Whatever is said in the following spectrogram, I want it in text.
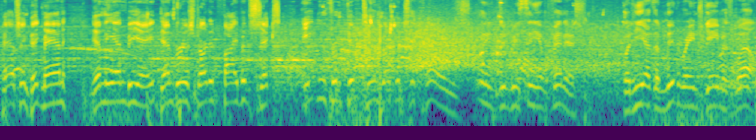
Passing big man in the NBA. Denver has started 5 of 6. Ayton from 15. Jokic the close. Did we see him finish? But he has a mid-range game as well.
